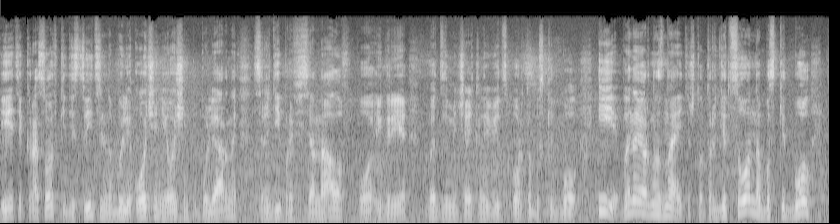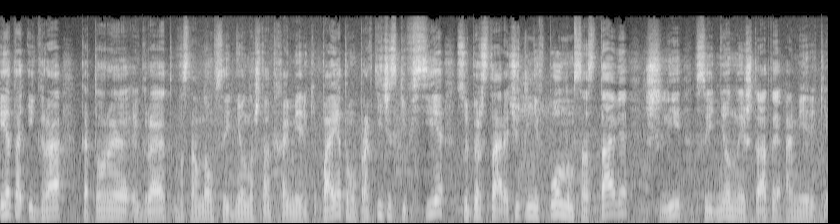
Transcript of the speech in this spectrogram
И эти кроссовки действительно были очень и очень популярны среди профессионалов по игре в этот замечательный вид спорта баскетбол. И вы, наверное, знаете, что традиционно баскетбол это игра, которая играют в основном в Соединенных Штатах Америки. Поэтому практически все суперстары чуть ли не в полном составе шли в Соединенные Штаты Америки.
